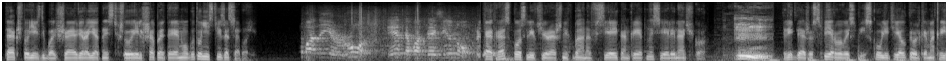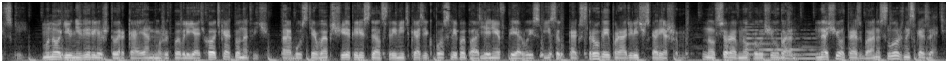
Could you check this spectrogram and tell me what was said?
Так что есть большая вероятность, что Ильша ПТ могут унести за собой. Как раз после вчерашних банов все и конкретно сели на очко. Ведь даже с первого списка улетел только Макритский. Многие не верили, что РКН может повлиять хоть как-то на Twitch. А Бустер вообще перестал стримить казик после попадения в первый список, как строгой Прадевич с Корешем. Но все равно получил бан. Насчет разбана сложно сказать.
